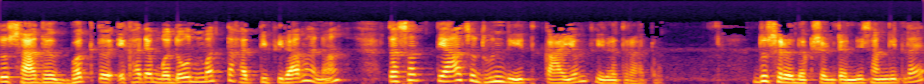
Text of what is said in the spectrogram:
तो साधक भक्त एखाद्या मदोन्मत्त हत्ती फिरावा ना तसा त्याच धुंदीत कायम फिरत राहतो. दुसरं लक्षण त्यांनी सांगितलं आहे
